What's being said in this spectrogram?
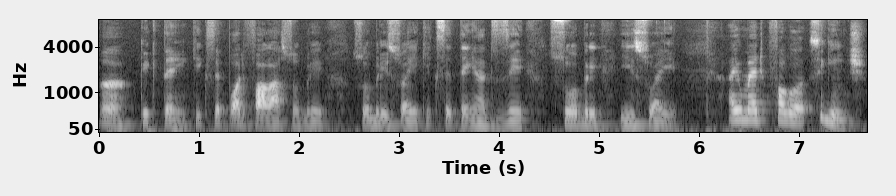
ah, o que que tem? O que que você pode falar sobre sobre isso aí? O que que você tem a dizer sobre isso aí?" Aí o médico falou: "Seguinte,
